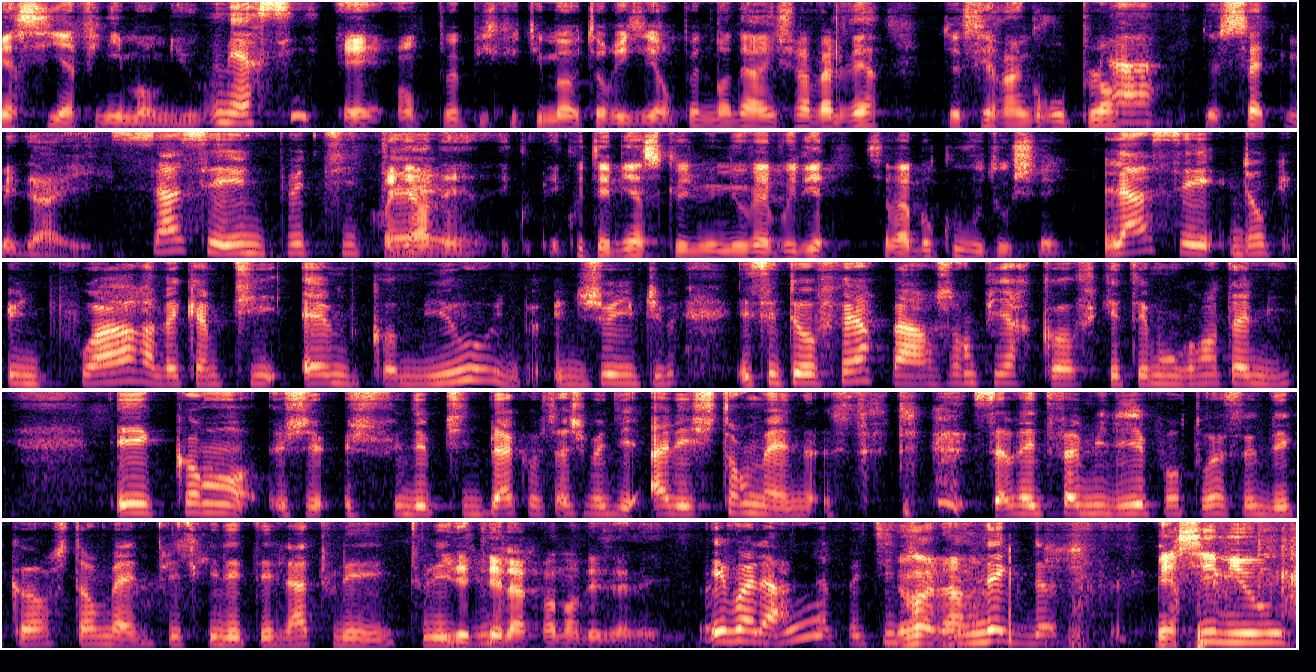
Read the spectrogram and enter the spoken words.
Merci infiniment, Miu. Merci. Et on peut, puisque tu m'as autorisé, on peut demander à Richard Valvert de faire un gros plan Ah. de cette médaille. Ça, c'est une petite. euh, Regardez, écou- écoutez bien ce que Miu va vous dire, ça va beaucoup vous toucher. Là, c'est donc une poire avec un petit M comme une, une jolie petite. Et c'était offert par Jean-Pierre Coff, qui était mon grand ami. Et quand je, je fais des petites blagues comme ça, je me dis Allez, je t'emmène. Ça va être familier pour toi ce décor, je t'emmène, puisqu'il était là tous les tous les Il était là pendant des années. Et voilà, la petite Voilà. anecdote. Merci, Miu.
